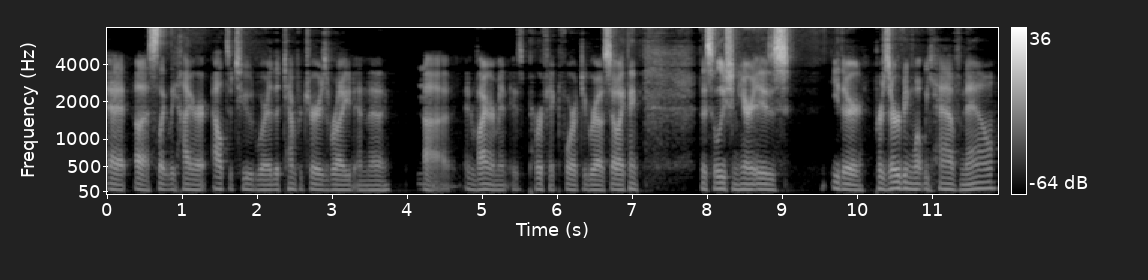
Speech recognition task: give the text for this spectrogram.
at a slightly higher altitude where the temperature is right and the uh, environment is perfect for it to grow. So I think the solution here is either preserving what we have now,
